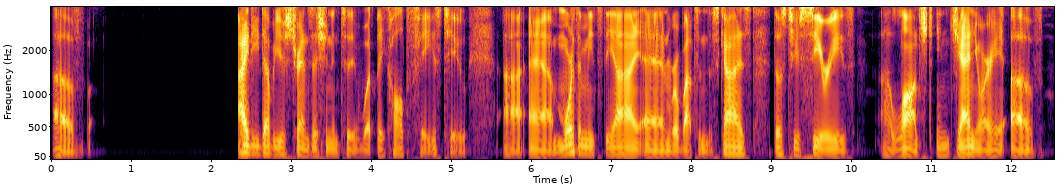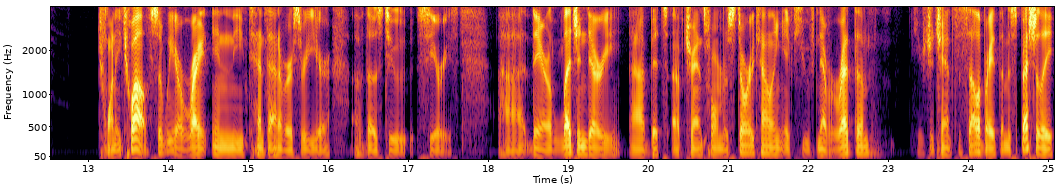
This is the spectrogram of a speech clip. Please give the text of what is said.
of IDW's transition into what they called Phase Two. Uh, More Than Meets the Eye and Robots in Disguise, those two series uh, launched in January of 2012. So we are right in the 10th anniversary year of those two series. Uh, they are legendary uh, bits of Transformers storytelling. If you've never read them, here's your chance to celebrate them, especially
